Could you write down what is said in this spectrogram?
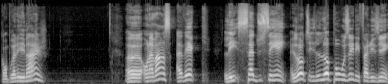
Comprenez l'image? Euh, on avance avec les Sadducéens. Eux autres, c'est l'opposé des pharisiens.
